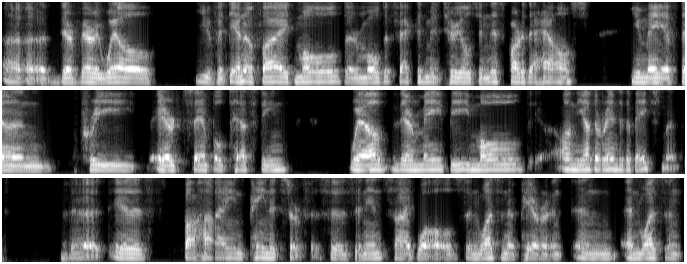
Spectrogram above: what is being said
uh, they're very well, you've identified mold or mold affected materials in this part of the house. You may have done pre air sample testing. Well, there may be mold on the other end of the basement that is behind painted surfaces and inside walls and wasn't apparent and and wasn't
